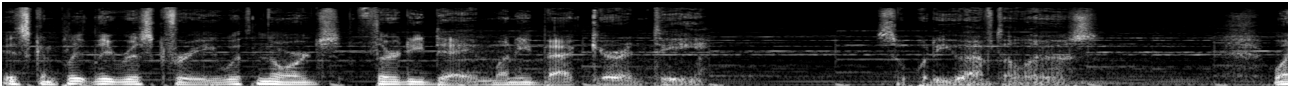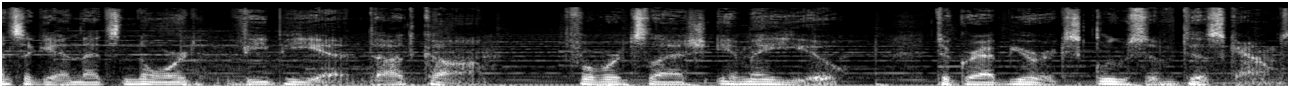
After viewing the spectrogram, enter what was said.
It's completely risk free with Nord's 30 day money back guarantee. So, what do you have to lose? Once again, that's nordvpn.com forward slash MAU to grab your exclusive discount.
